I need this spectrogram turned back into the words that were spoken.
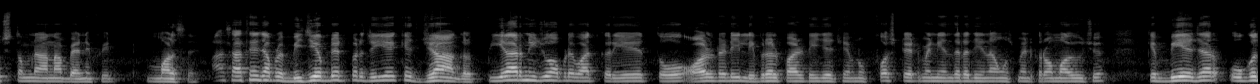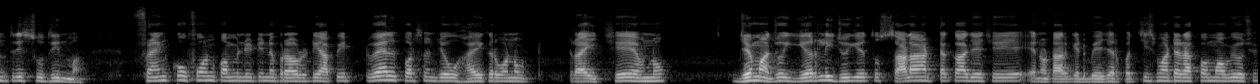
જ તમને આના બેનિફિટ મળશે. આ સાથે જ આપણે બીજી અપડેટ પર જઈએ કે જ્યાં આગળ પીઆરની જો આપણે વાત કરીએ તો ઓલરેડી લિબરલ પાર્ટી જે છે એમનું ફર્સ્ટ સ્ટેટમેન્ટની અંદર જ એનાઉન્સમેન્ટ કરવામાં આવ્યું છે કે બે હજાર ઓગણત્રીસ સુધીમાં ફ્રેન્કોફોન કોમ્યુનિટીને પ્રાયોરિટી આપી ટ્વેલ્વ પર્સન્ટ જેવું હાઈ કરવાનો ટ્રાય છે એમનો. જેમાં જો યરલી જોઈએ તો સાડા આઠ ટકા જે છે એનો ટાર્ગેટ બે હજાર પચીસ માટે રાખવામાં આવ્યો છે.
